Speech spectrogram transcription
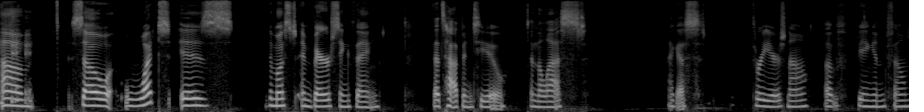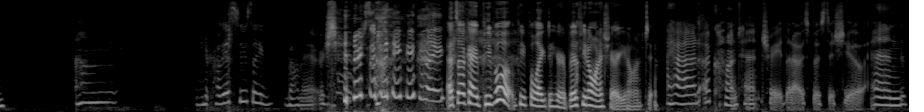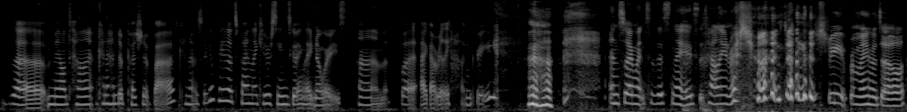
Um, so what is the most embarrassing thing that's happened to you in the last, I guess, three years now of being in film? um, mean, it probably has to do with like vomit or shit or something. like, That's okay. People people like to hear it, but if you don't want to share, you don't have to. I had a content trade that I was supposed to shoot, and the male talent kind of had to push it back. And I was like, okay, that's fine. Like, your scene's going, like, no worries. Um, but I got really hungry. and so I went to this nice Italian restaurant down the street from my hotel.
